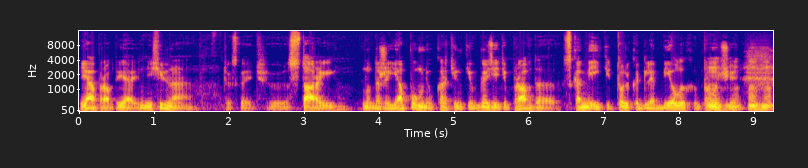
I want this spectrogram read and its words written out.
Я, правда, я не сильно так сказать, старый, ну, даже я помню картинки в газете «Правда», скамейки только для белых и прочее. Угу, угу.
